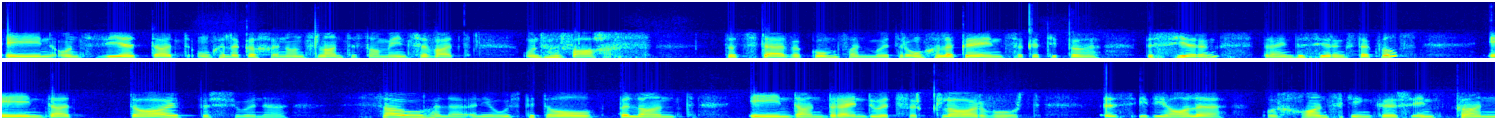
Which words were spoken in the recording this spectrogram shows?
en ons weet dat ongelukkig in ons land is daar mense wat onverwags tot sterwe kom van motorongelukke en sulke tipe beserings, breinbeserings dikwels en dat daai persone sou hulle in die hospitaal beland en dan breindood verklaar word is ideale orgaanskenkers en kan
